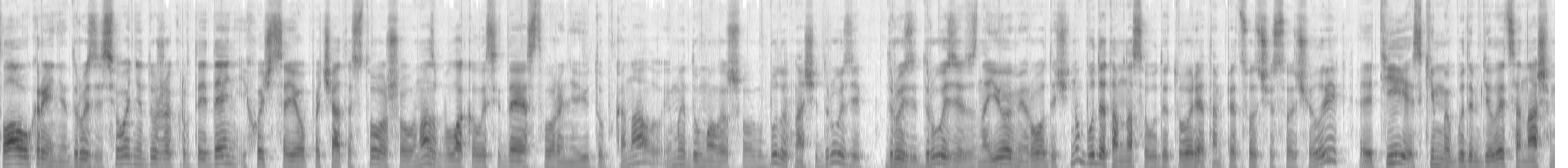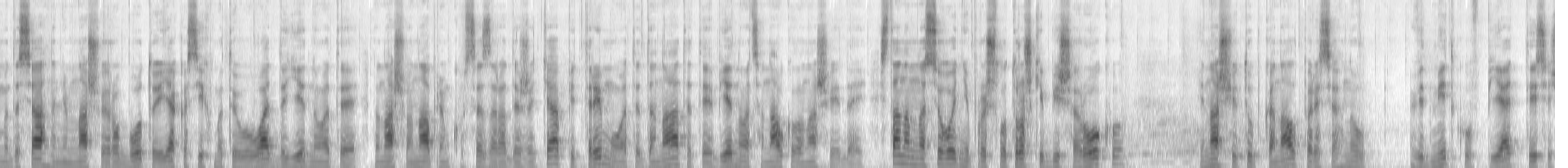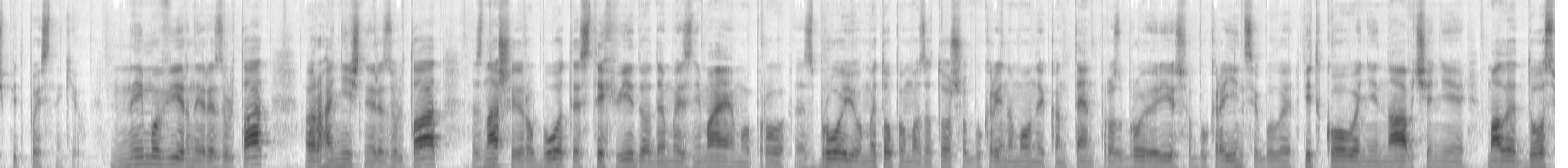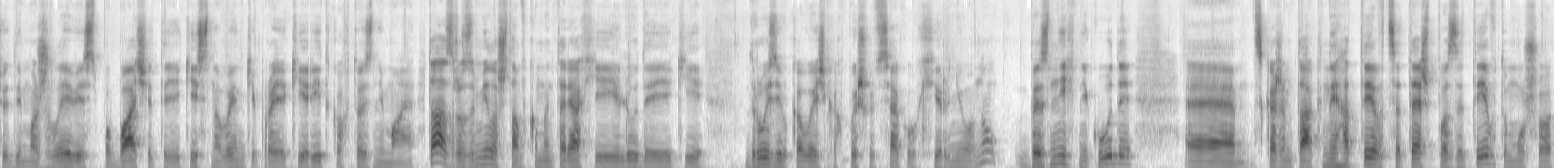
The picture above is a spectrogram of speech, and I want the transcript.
Слава Україні, друзі! Сьогодні дуже крутий день, і хочеться його почати з того, що у нас була колись ідея створення YouTube каналу, і ми думали, що будуть наші друзі, друзі, друзі, знайомі, родичі. Ну буде там нас аудиторія, там 500-600 чоловік. е, Ті, з ким ми будемо ділитися нашими досягненням, нашою роботою, якось їх мотивувати, доєднувати до нашого напрямку все заради життя, підтримувати, донатити, об'єднуватися навколо нашої ідеї. Станом на сьогодні пройшло трошки більше року. І наш YouTube канал пересягнув відмітку в 5 тисяч підписників. Неймовірний результат, органічний результат з нашої роботи, з тих відео, де ми знімаємо про зброю. Ми топимо за те, щоб україномовний контент про зброю ріс, щоб українці були підковані, навчені, мали досвід і можливість побачити якісь новинки, про які рідко хто знімає. Та зрозуміло, що там в коментарях є люди, які друзі в кавичках пишуть всяку херню. Ну, без них нікуди. Е, скажімо так, негатив це теж позитив, тому що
